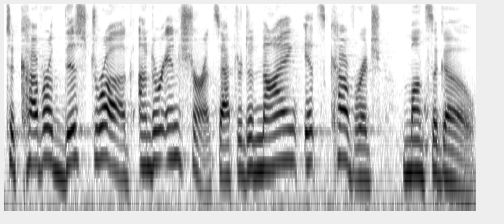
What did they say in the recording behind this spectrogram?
to cover this drug under insurance after denying its coverage months ago.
